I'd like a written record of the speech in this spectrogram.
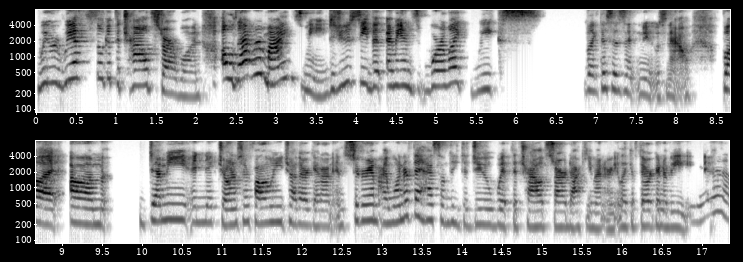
We were. We have to still get the Child Star one. Oh, that reminds me. Did you see that? I mean, it's, we're like weeks. Like this isn't news now, but um, Demi and Nick Jonas are following each other again on Instagram. I wonder if that has something to do with the Child Star documentary. Like if they're going to be, Yeah.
